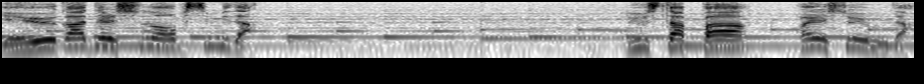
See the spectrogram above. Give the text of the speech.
예외가 될 수는 없습니다. 뉴스타파 황일수입니다.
